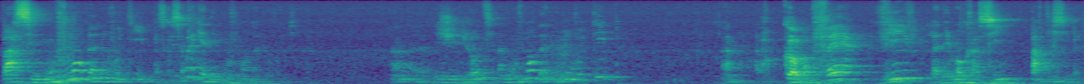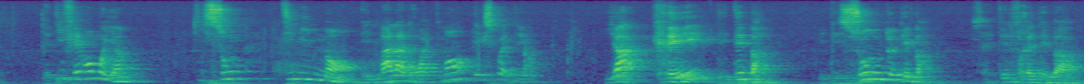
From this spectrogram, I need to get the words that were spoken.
par ces mouvements d'un nouveau type. Parce que c'est vrai qu'il y a des mouvements d'un nouveau type. Hein, les Gilets jaunes, c'est un mouvement d'un nouveau type. Hein, alors comment faire vivre la démocratie participative? Il y a différents moyens qui sont timidement et maladroitement exploités. Il y a créer des débats et des zones de débat. Ça a été le vrai débat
